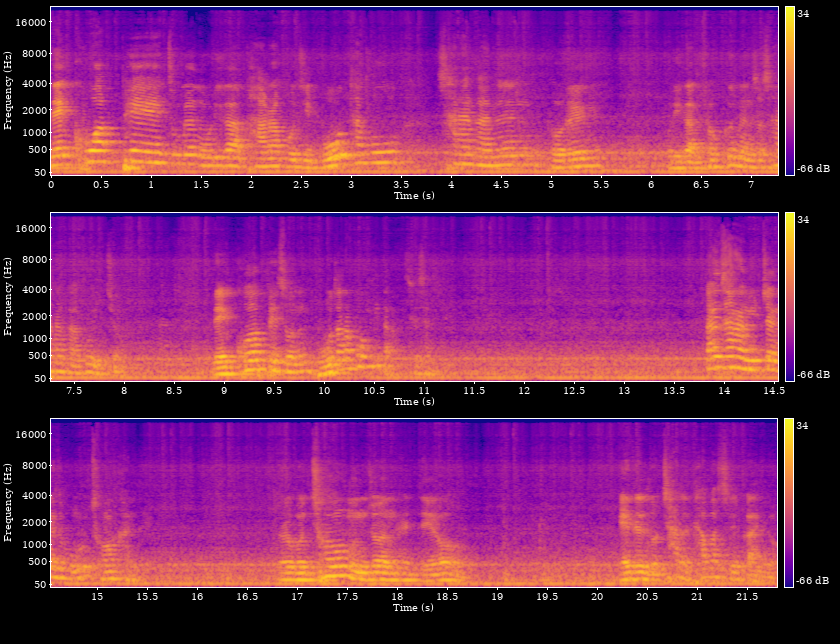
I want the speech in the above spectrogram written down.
내 코앞에 두면 우리가 바라보지 못하고 살아가는 거를 우리가 겪으면서 살아가고 있죠. 내 코앞에서는 못 알아봅니다 세상에. 딴 사람 입장에서 보면 정확한데. 여러분 처음 운전할 때요. 애들도 차를 타봤을 거 아니요.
